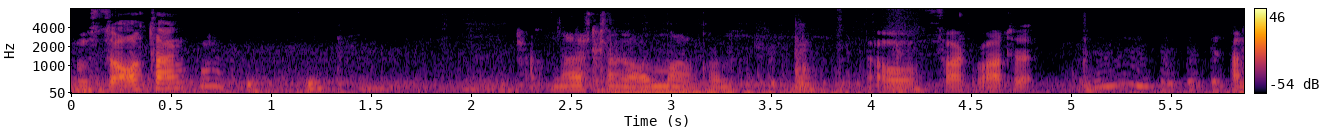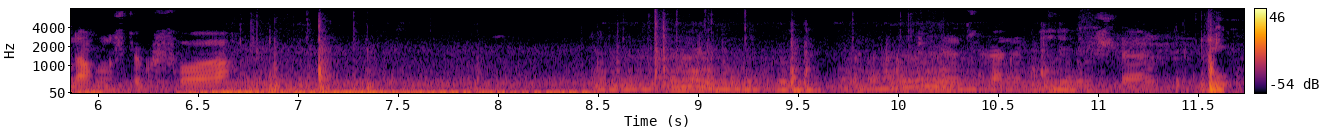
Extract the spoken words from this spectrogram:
Musst du auch tanken? Na, ich kann auch mal, komm. Oh fuck, warte. Ich kann noch ein Stück vor. Ich will jetzt keine hier hinstellen.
